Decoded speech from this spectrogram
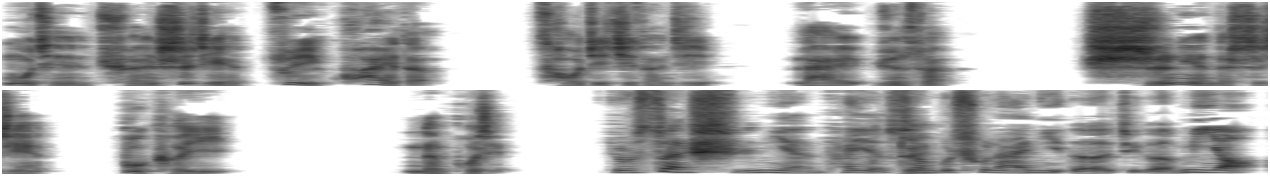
目前全世界最快的超级计算机来运算，十年的时间不可以能破解，就是算十年，它也算不出来你的这个密钥。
